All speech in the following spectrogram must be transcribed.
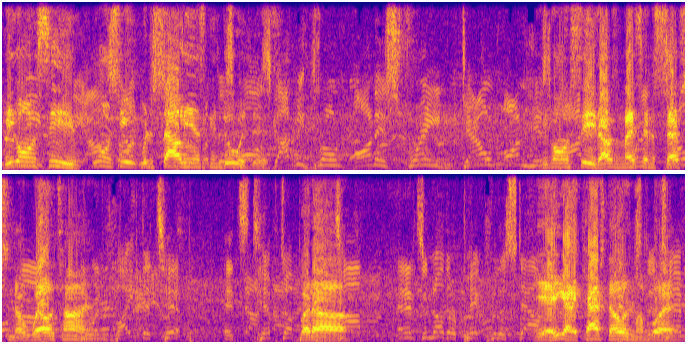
We gonna see. the We gonna see what- what the Stallions can do with this. Gotta be thrown on his frame, down on his. We gonna see. That was a nice interception, though. Well low, timed. You invite the tip. It's tipped up But, uh, and it's another pick for the Stallions. Yeah, you gotta catch those, my boy.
